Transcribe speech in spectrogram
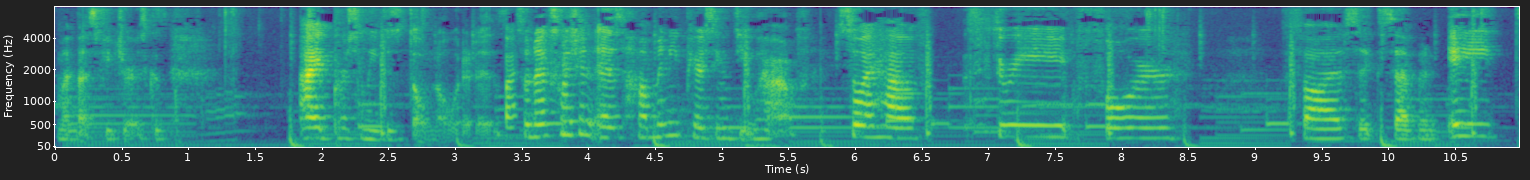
my best feature is because I personally just don't know what it is. So next question is how many piercings do you have? So I have three, four, five, six, seven, eight,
